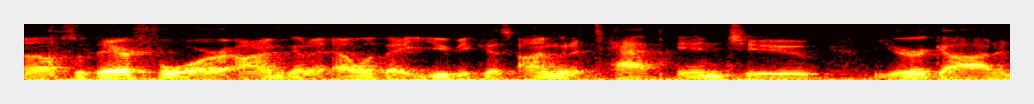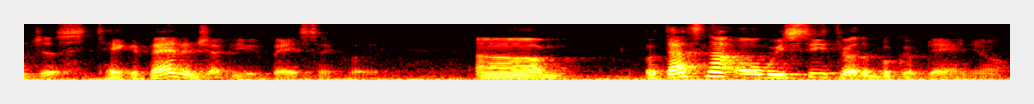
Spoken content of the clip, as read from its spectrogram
Uh, so therefore, I'm going to elevate you because I'm going to tap into your God and just take advantage of you, basically. Um, but that's not what we see throughout the book of Daniel.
